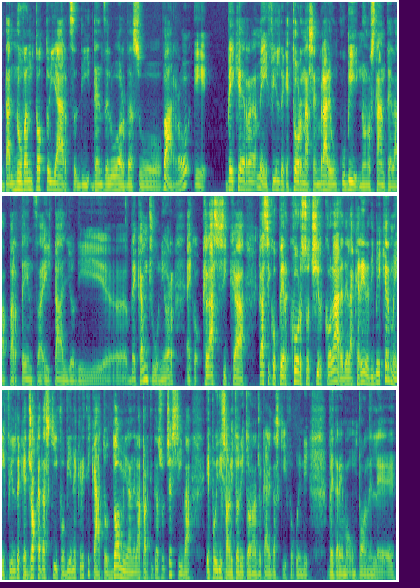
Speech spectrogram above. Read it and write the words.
da 98 yards di Denzel Ward su Barrow e Baker Mayfield che torna a sembrare un QB nonostante la partenza e il taglio di uh, Beckham Jr. Ecco, classica, classico percorso circolare della carriera di Baker Mayfield che gioca da schifo, viene criticato, domina nella partita successiva e poi di solito ritorna a giocare da schifo, quindi vedremo un po' nelle,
